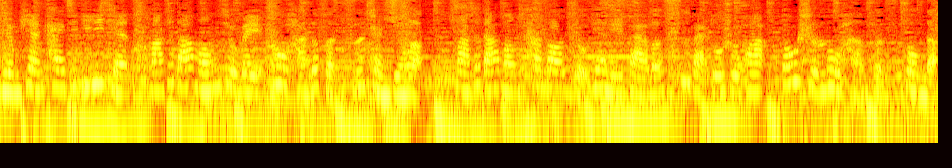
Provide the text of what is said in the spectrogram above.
影片开机第一天，马特·达蒙就被鹿晗的粉丝震惊了。马特·达蒙看到酒店里摆了四百多束花，都是鹿晗粉丝送的，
